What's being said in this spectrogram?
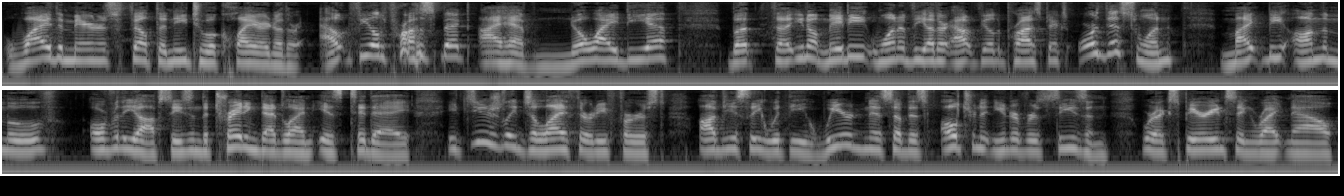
Why the Mariners felt the need to acquire another outfield prospect, I have no idea. But, uh, you know, maybe one of the other outfield prospects or this one might be on the move over the offseason. The trading deadline is today. It's usually July 31st. Obviously, with the weirdness of this alternate universe season we're experiencing right now,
